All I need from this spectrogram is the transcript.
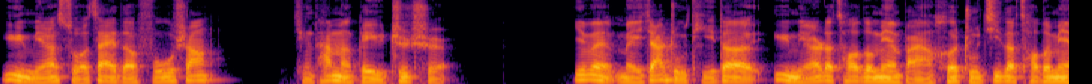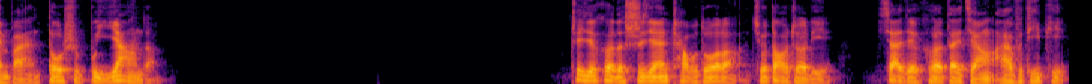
域名所在的服务商，请他们给予支持。因为每家主题的域名的操作面板和主机的操作面板都是不一样的。这节课的时间差不多了，就到这里，下节课再讲 FTP。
